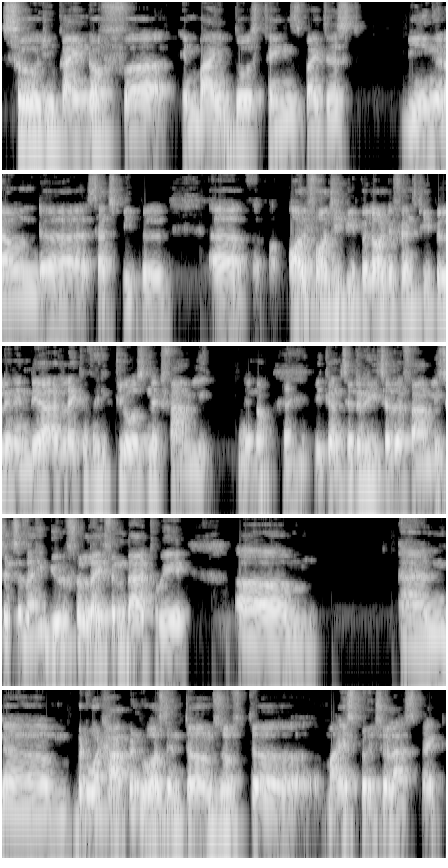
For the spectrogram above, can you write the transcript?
So you kind of uh, imbibe those things by just being around uh, such people. Uh, all 4G people, all defense people in India are like a very close knit family. You know, Right. we consider each other family. So it's a very beautiful life in that way. Um, and um, but what happened was in terms of the my spiritual aspect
